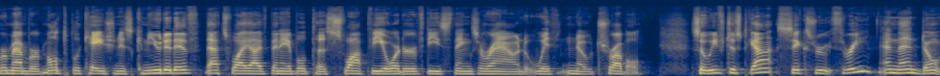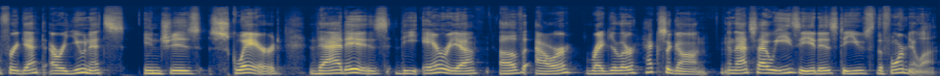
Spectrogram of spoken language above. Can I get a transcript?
Remember, multiplication is commutative, that's why I've been able to swap the order of these things around with no trouble. So we've just got 6 root 3, and then don't forget our units inches squared. That is the area of our regular hexagon. And that's how easy it is to use the formula.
